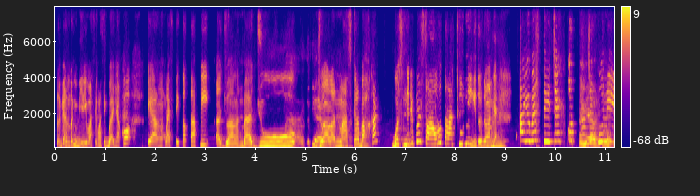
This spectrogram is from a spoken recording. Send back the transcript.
tergantung diri masing-masing banyak kok yang live TikTok tapi eh, jualan baju Nah, jualan masker bahkan gue sendiri pun selalu teracuni gitu dengan kayak Hmm, ayo besti check out Iya, ranjang bener, kuning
